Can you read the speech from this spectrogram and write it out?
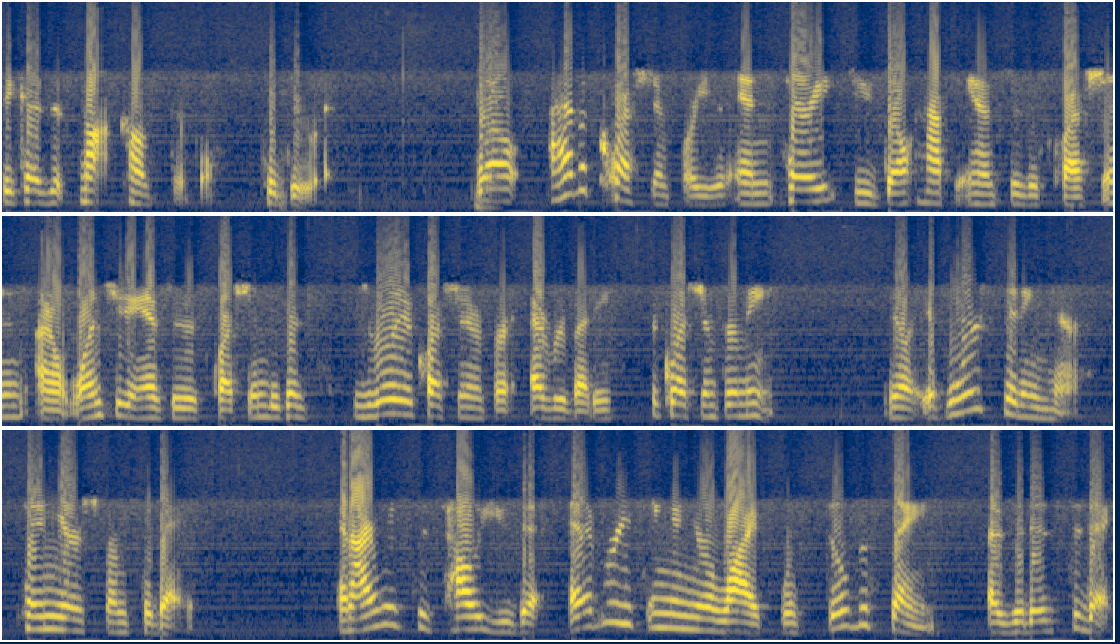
because it's not comfortable to do it. Well, I have a question for you. And Terry, you don't have to answer this question. I don't want you to answer this question because it's really a question for everybody. It's a question for me. You know, if we're sitting here 10 years from today, and I was to tell you that everything in your life was still the same as it is today,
